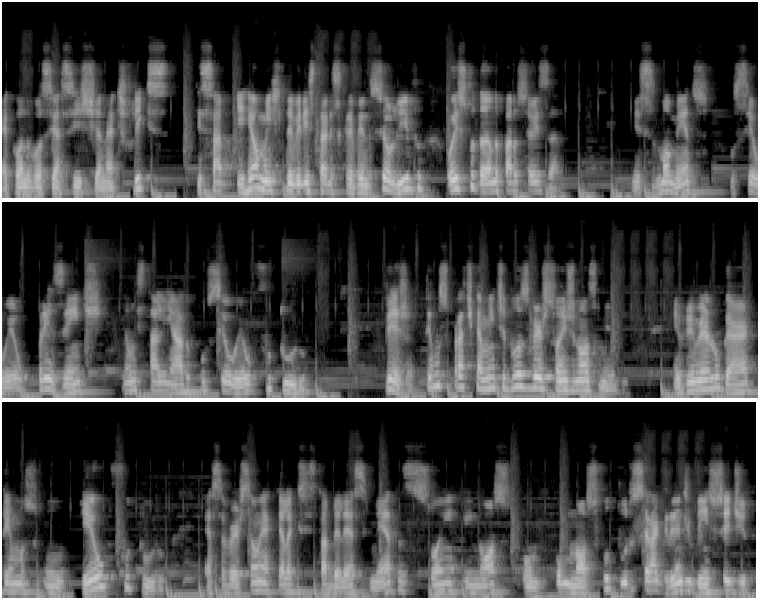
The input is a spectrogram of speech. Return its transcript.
É quando você assiste a Netflix e sabe que realmente deveria estar escrevendo seu livro ou estudando para o seu exame. Nesses momentos, o seu eu presente não está alinhado com o seu eu futuro. Veja, temos praticamente duas versões de nós mesmos. Em primeiro lugar, temos um eu futuro, essa versão é aquela que se estabelece metas e sonha em nosso, como, como nosso futuro será grande e bem sucedido.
